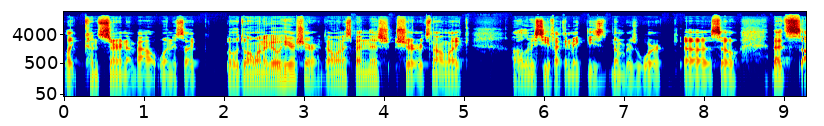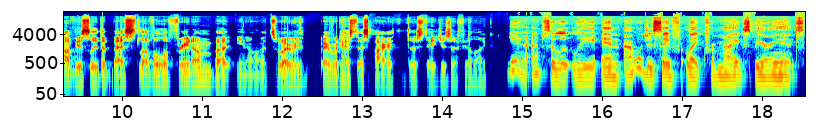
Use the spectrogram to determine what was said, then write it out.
like concern about when it's like oh, do I want to go here? Sure. Do I want to spend this? Sure. It's not like, oh, let me see if I can make these numbers work. Uh, so that's obviously the best level of freedom, but you know, it's whatever everybody has to aspire to those stages. I feel like. Yeah, absolutely. And I will just say, for, like from my experience,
